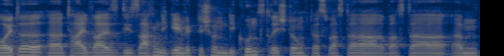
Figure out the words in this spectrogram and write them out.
heute äh, teilweise die Sachen, die gehen wirklich schon in die Kunstrichtung, das, was da, was da ähm,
